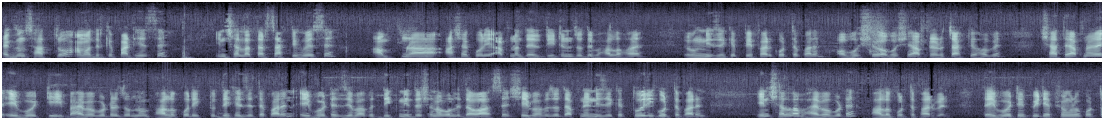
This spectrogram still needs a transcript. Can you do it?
একজন ছাত্র আমাদেরকে পাঠিয়েছে। ইনশাল্লাহ তার চাকরি হয়েছে। আমরা আশা করি আপনাদের রিটার্ন যদি ভালো হয় এবং নিজেকে প্রেফার করতে পারেন, অবশ্যই অবশ্যই আপনারও চাকরি হবে। সাথে আপনারা এই বইটি ভাইবা বোর্ডের জন্য ভালো করে একটু দেখে যেতে পারেন। এই বইতে যেভাবে দিক নির্দেশনাবলী দেওয়া আছে, সেইভাবে যদি আপনি নিজেকে তৈরি করতে পারেন ইনশাল্লাহ ভাইবা বোর্ডে ভালো করতে পারবেন। তো এই বইটির পিডিএফ সংগ্রহ করতে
